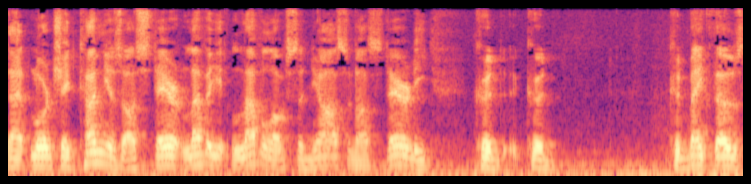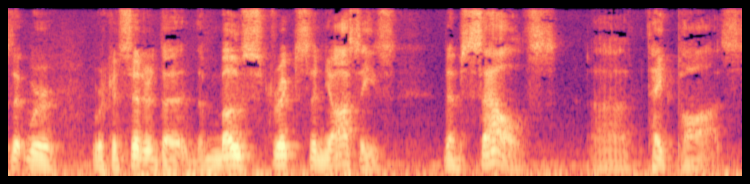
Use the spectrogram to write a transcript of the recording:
that Lord Chaitanya's austere level of sannyas and austerity could could could make those that were were considered the, the most strict sannyasis themselves uh, take pause.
